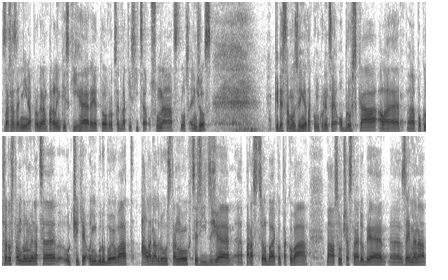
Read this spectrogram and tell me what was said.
zařazení na program paralympijských her. Je to v roce 2018 v Los Angeles kde samozřejmě ta konkurence je obrovská, ale eh, pokud se dostanu do nominace, určitě o ní budu bojovat, ale na druhou stranu chci říct, že eh, parastřelba jako taková má v současné době eh, zejména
